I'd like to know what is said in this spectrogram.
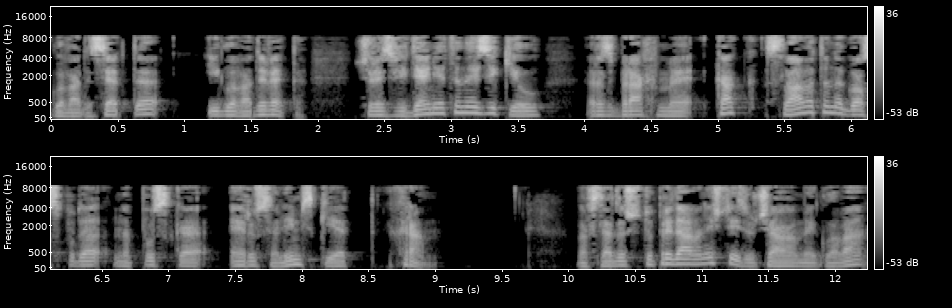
Глава 10 и глава 9. Чрез виденията на Езекил разбрахме как славата на Господа напуска Ерусалимският храм. В следващото предаване ще изучаваме глава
